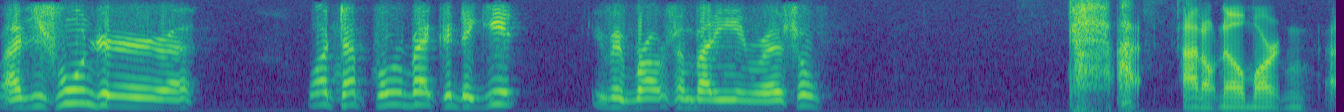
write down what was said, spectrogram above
I just wonder uh, what type of quarterback could they get if they brought somebody in, Russell? I I don't know, Martin. I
